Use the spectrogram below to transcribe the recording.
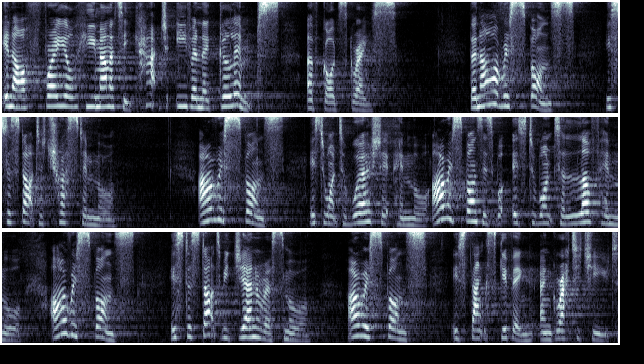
in our frail humanity, catch even a glimpse of God's grace, then our response is to start to trust him more our response is to want to worship him more. Our response is, is to want to love him more. Our response is to start to be generous more. Our response is thanksgiving and gratitude.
